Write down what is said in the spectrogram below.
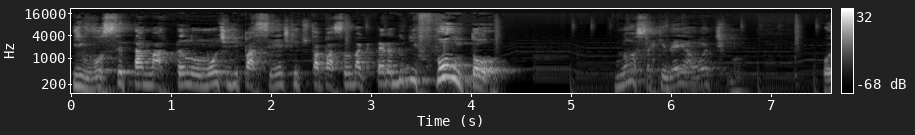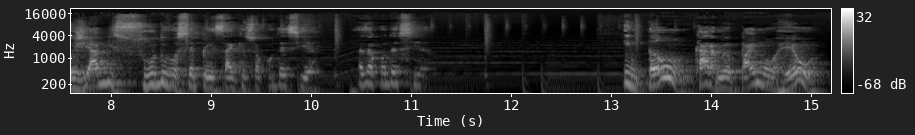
e você tá matando um monte de paciente que tu tá passando bactéria do defunto. Nossa, que ideia ótima. Hoje é absurdo você pensar que isso acontecia, mas acontecia. Então, cara, meu pai morreu.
